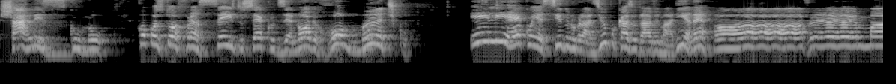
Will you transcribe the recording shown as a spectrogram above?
Charles Gounod compositor francês do século XIX, romântico. Ele é conhecido no Brasil por causa da Ave Maria, né? Ave Maria,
